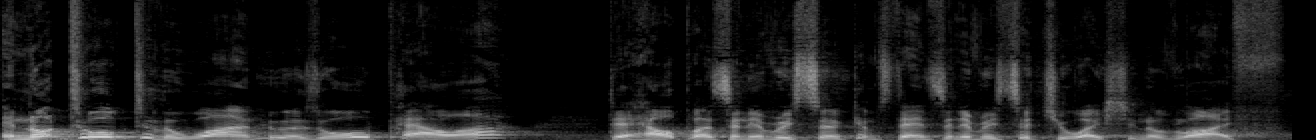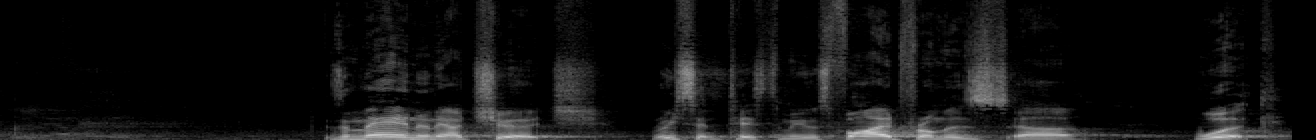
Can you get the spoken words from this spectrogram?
and not talk to the one who has all power to help us in every circumstance, in every situation of life. There's a man in our church, recent testimony, was fired from his uh, work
